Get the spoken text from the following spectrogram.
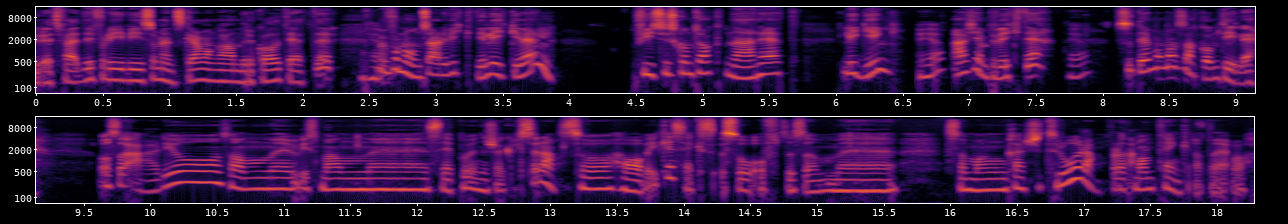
urettferdig fordi vi som mennesker har mange andre kvaliteter. Ja. Men for noen så er det viktig likevel. Fysisk kontakt, nærhet, ligging Ja. er kjempeviktig. Ja. Så det må man snakke om tidlig. Og så er det jo sånn, hvis man eh, ser på undersøkelser, da, så har vi ikke sex så ofte som, eh, som man kanskje tror, da. For at man tenker at åh,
